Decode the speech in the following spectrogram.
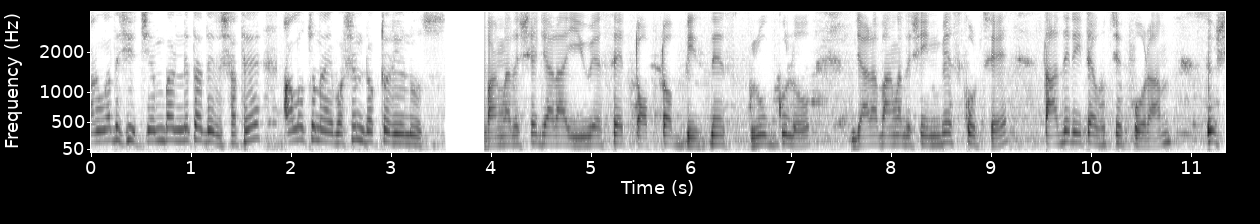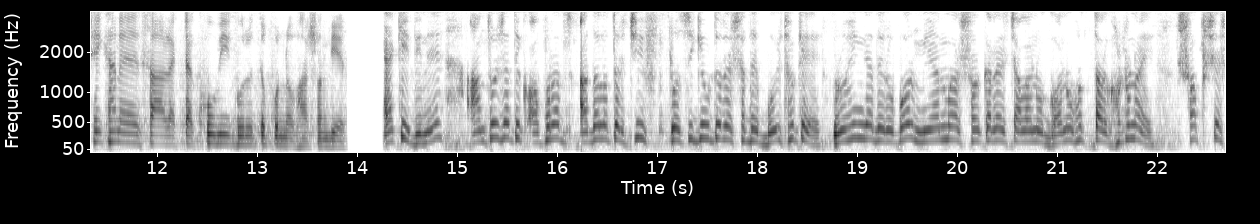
বাংলাদেশি চেম্বার নেতাদের সাথে আলোচনায় বসেন ডক্টর ইউনুস। বাংলাদেশে যারা ইউএসএ টপ টপ বিজনেস গ্রুপগুলো যারা বাংলাদেশে ইনভেস্ট করছে তাদের এটা হচ্ছে ফোরাম। তো সেখানে স্যার একটা খুবই গুরুত্বপূর্ণ ভাষণ দিয়ে একই দিনে আন্তর্জাতিক অপরাধ আদালতের চিফ প্রসিকিউটরের সাথে বৈঠকে রোহিঙ্গাদের উপর মিয়ানমার সরকারের চালানো গণহত্যার ঘটনায় সবশেষ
